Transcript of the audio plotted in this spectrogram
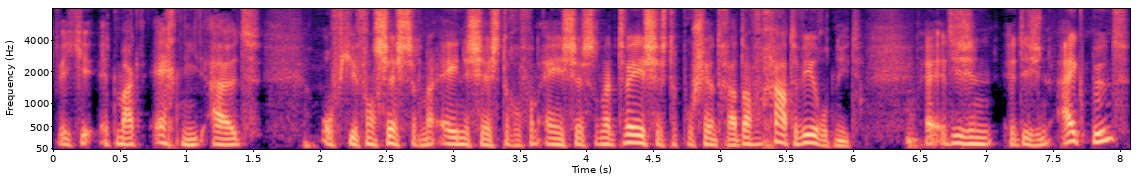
weet je, het maakt echt niet uit of je van 60 naar 61 of van 61 naar 62 procent gaat. Dan vergaat de wereld niet. Eh, het, is een, het is een eikpunt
